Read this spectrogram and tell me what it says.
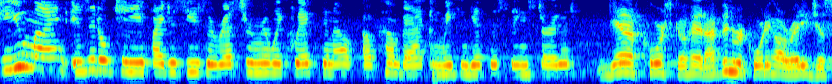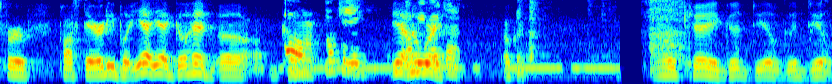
do you mind? Is it okay if I just use the restroom really quick? Then I'll I'll come back and we can get this thing started. Yeah, of course. Go ahead. I've been recording already just for posterity, but yeah, yeah. Go ahead. Uh, come Oh, on. okay. Yeah, I'll no right worries. back. Okay. Okay. Good deal. Good deal.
